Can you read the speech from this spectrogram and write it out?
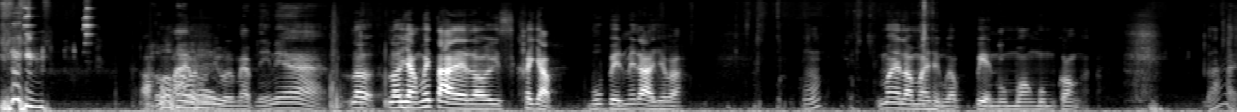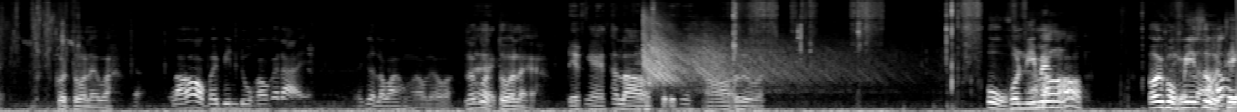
อ ต้นไม้มันอยู่ในแบบนี้เนี่ย เราเรายังไม่ตายเราขยับบูเป็นไม่ได้ใช่ปะไม่เราหมายถึงแบบเปลี่ยนมุมมองมุมกล้องอะได้ กดตัวอะไรวะ เราออกไปบินดูเขาก็ได้ถ้าเกิดระวังของเราแล้วอะแล้วกดตัวอะไรอะ F ไงถ้าเรากด F ไงอ๋อเออวะโอ้คนนี้แม่ง อ๋อ โอ้ยผมมีสูตรที่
